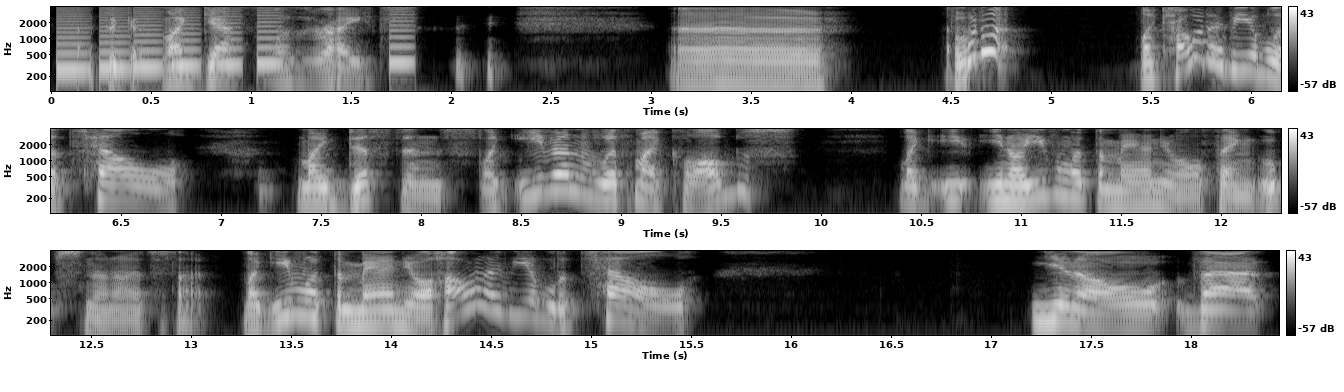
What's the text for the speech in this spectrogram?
I took it. My guess was right. uh, would I, like how would I be able to tell my distance? Like even with my clubs, like you know, even with the manual thing. Oops, no, no, it's not. Like even with the manual, how would I be able to tell? You know, that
